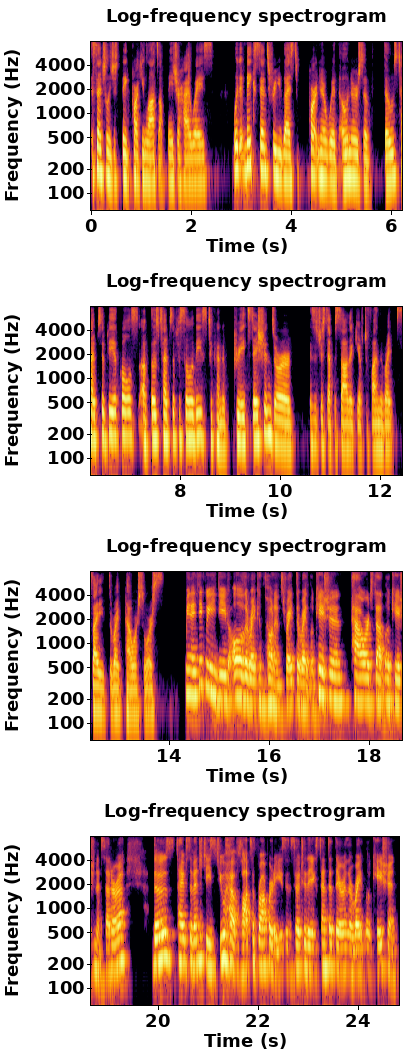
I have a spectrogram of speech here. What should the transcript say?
essentially just big parking lots off major highways. Would it make sense for you guys to partner with owners of those types of vehicles, of those types of facilities to kind of create stations, or is it just episodic? You have to find the right site, the right power source. I mean, I think we need all of the right components, right? The right location, power to that location, et cetera. Those types of entities do have lots of properties. And so, to the extent that they're in the right location,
